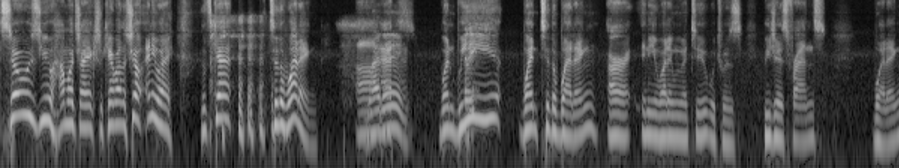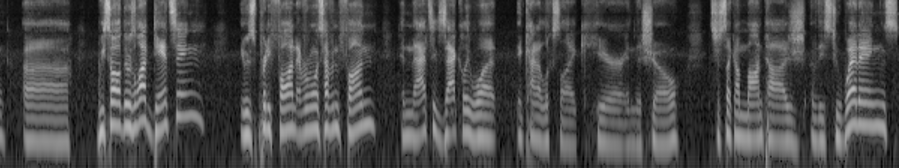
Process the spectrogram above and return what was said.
Shows you how much I actually care about the show. Anyway, let's get to the wedding. Uh, Wedding. at- when we went to the wedding, our Indian wedding we went to, which was BJ's friend's wedding, uh, we saw there was a lot of dancing. It was pretty fun. Everyone was having fun. And that's exactly what it kind of looks like here in this show. It's just like a montage of these two weddings,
